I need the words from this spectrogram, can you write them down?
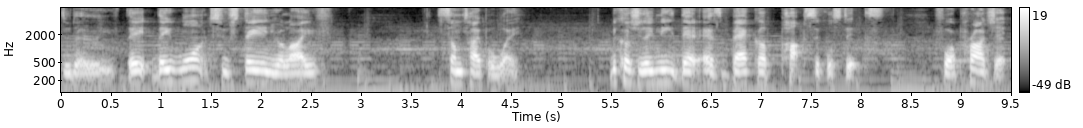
do they leave. They they want to stay in your life some type of way because they need that as backup popsicle sticks for a project.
